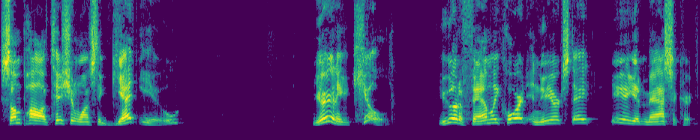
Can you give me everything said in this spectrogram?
some politician wants to get you, you're going to get killed. You go to family court in New York State, you're going to get massacred.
